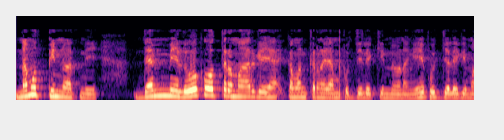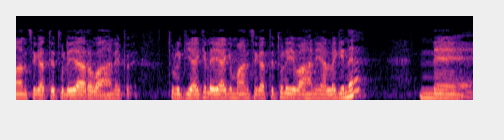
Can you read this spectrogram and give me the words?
නමුත් පින්වත්නි දැන් මේ ලෝකෝත්තර මාර්ගයේ ගමන් කරන යම් පුජ්‍යලෙක් ඉන්නවා නම් ඒ පුජ්‍යලයේ මානසිකත්වය තුල යාර වාහනේ තුල ගියා කියලා එයාගේ මානසිකත්වය තුල ඒ වාහනේ අල්ලගෙන නෑ.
